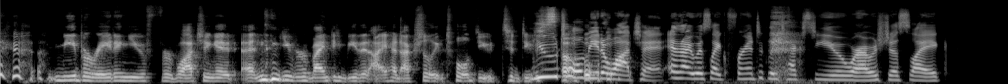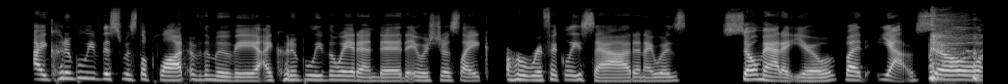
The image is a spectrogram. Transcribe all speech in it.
me berating you for watching it and then you reminding me that I had actually told you to do you so. told me to watch it. And I was like frantically texting you where I was just like I couldn't believe this was the plot of the movie. I couldn't believe the way it ended. It was just like horrifically sad and I was so mad at you. But yeah, so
